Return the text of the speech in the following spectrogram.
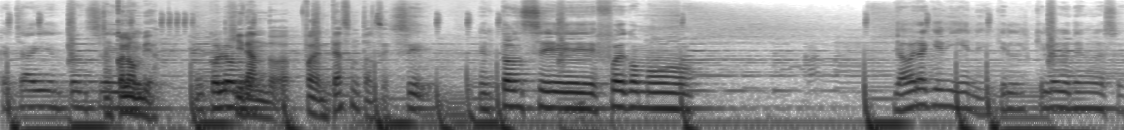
¿cachai? Entonces... En Colombia. En Colombia. Girando. Fue intenso entonces. Sí. Entonces fue como... ¿Y ahora qué viene? ¿Qué, qué es lo que tengo que hacer?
